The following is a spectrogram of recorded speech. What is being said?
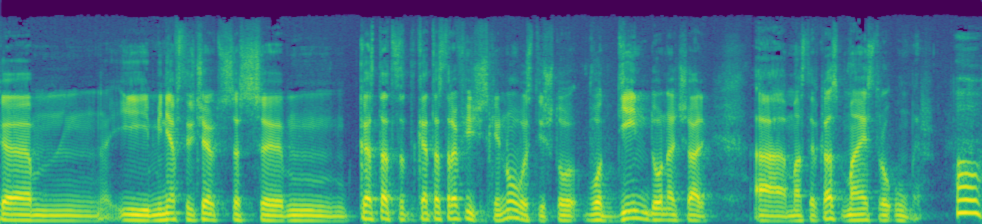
эм, и меня встречают с катастрофической новостью, что вот день до начала а, мастер-класс маэстро умер. Oh.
